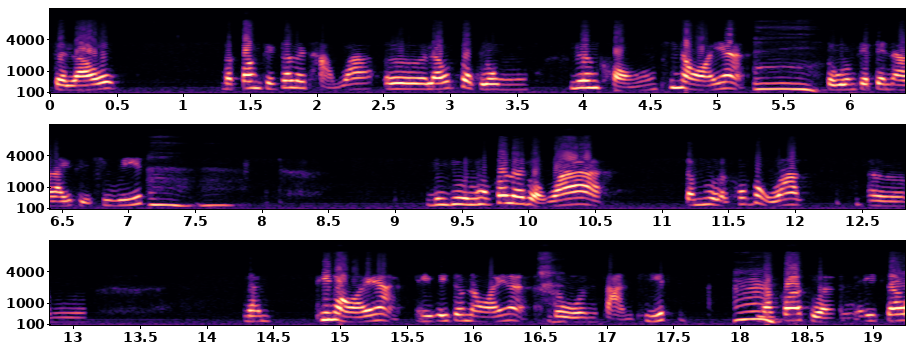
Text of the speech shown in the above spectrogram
เสร็จแล้วมาต้อมแกก็เลยถามว่า เออ แล้วตกลง เรื่องของพี่น้อยอะเออตกลงแกเป็นอะไรเสียชีวิตอืมอืมลุงยูนเขาก็เลยบอกว่าตำรวจเขาบอกว่า เออนั้นพี่น้อยอะไอ้ไอ้เจ้าน้อยอะ โดนสารพิษอืมแล้วก็ส่วนไอ้เจ้า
